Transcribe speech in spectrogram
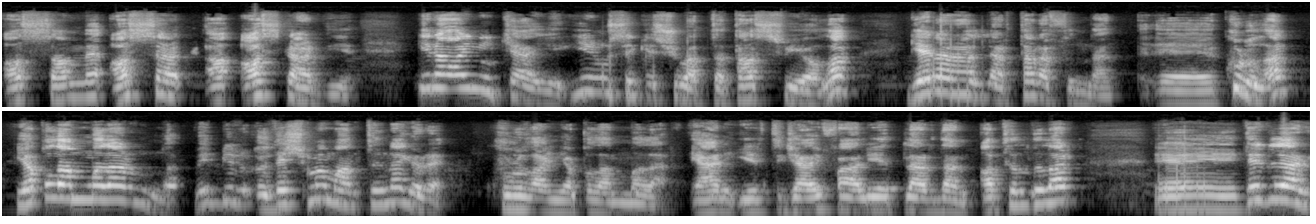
Assam ve Asser, Asker diye. Yine aynı hikaye 28 Şubat'ta tasfiye olan generaller tarafından e, kurulan yapılanmalar bunlar. Ve bir ödeşme mantığına göre kurulan yapılanmalar. Yani irticai faaliyetlerden atıldılar. E, dediler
